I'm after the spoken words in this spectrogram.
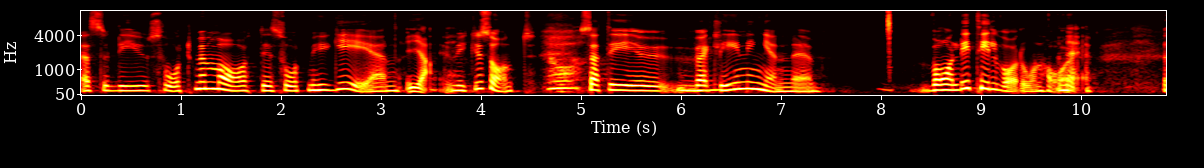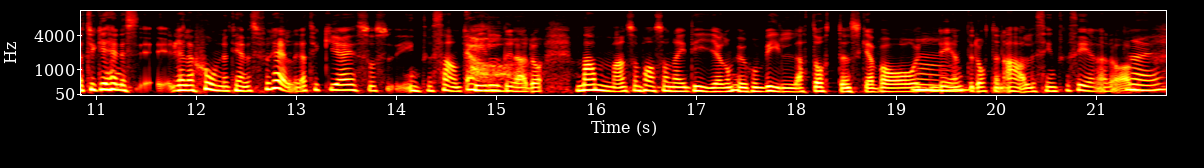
alltså, det är ju svårt med mat, det är svårt med hygien. Ja. Mycket sånt. Så att det är ju mm. verkligen ingen eh, vanlig tillvaro hon har. Nej. Jag tycker hennes relationen till hennes föräldrar tycker jag är så intressant skildrad. Ja. Och mamman som har sådana idéer om hur hon vill att dottern ska vara. Och mm. det är inte dottern alls intresserad av. Nej.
